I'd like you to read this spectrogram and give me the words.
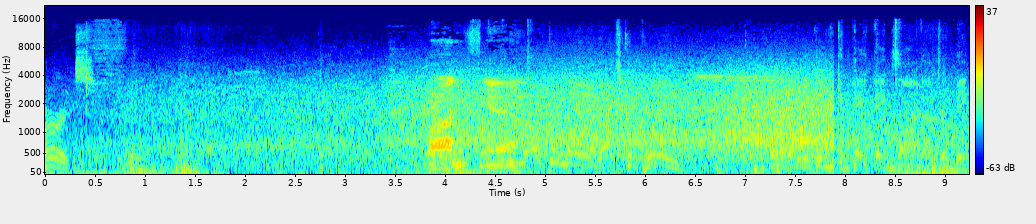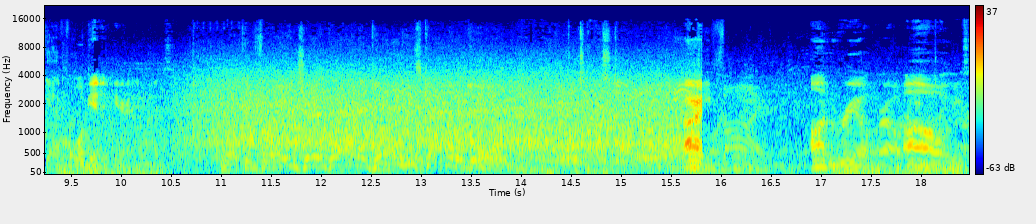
Hurts. Run. Yeah. We'll get it here anyways. Looking for A.J. Brown again. He's got it again. Unreal, bro. Oh, he's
